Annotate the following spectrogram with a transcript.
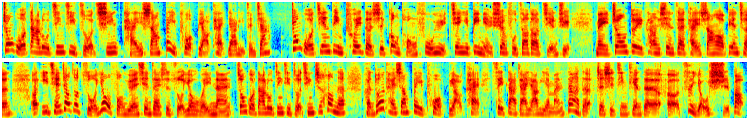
中国大陆经济左倾，台商被迫表态，压力增加。中国坚定推的是共同富裕，建议避免炫富遭到检举。美中对抗，现在台商哦变成呃以前叫做左右逢源，现在是左右为难。中国大陆经济左倾之后呢，很多台商被迫表态，所以大家压力也蛮大的。这是今天的呃自由时报。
